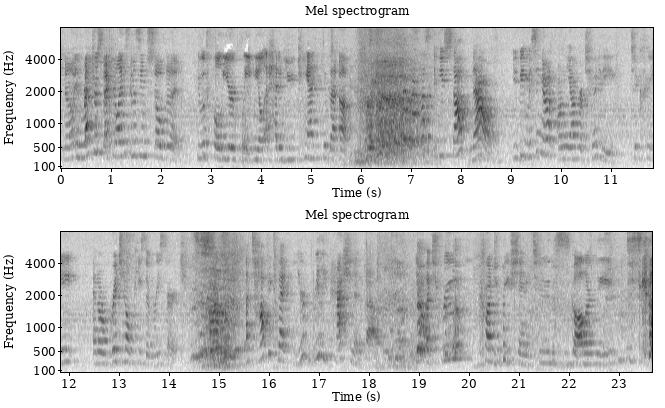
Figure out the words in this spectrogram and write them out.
You know, in retrospect, your life is going to seem so good. You have a full year of late meal ahead of you. You can't give that up. Plus, if you stop now, you'd be missing out on the opportunity to create an original piece of research on a topic that you're really passionate about. You know, a true contribution to the scholarly discussion.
